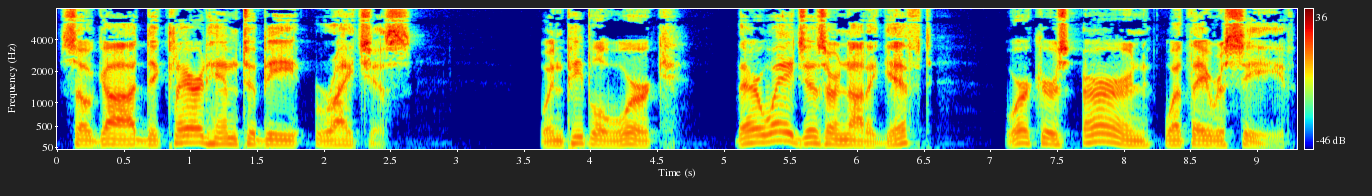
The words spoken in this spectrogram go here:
so God declared him to be righteous. When people work, their wages are not a gift, Workers earn what they receive.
